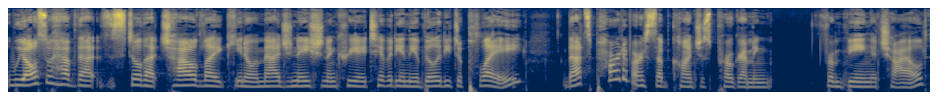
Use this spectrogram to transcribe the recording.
We also have that still that childlike, you know, imagination and creativity and the ability to play. That's part of our subconscious programming from being a child,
